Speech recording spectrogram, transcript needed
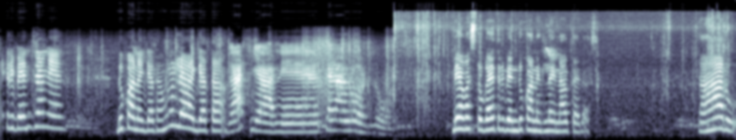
ગાયત્રી બેન છે ને દુકાને ગયા હતા શું લેવા ગયા હતા ગાંઠિયા ને ચણા લોટ બે વસ્તુ ગાયત્રી બેન દુકાને લઈને આવતા હતા સારું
